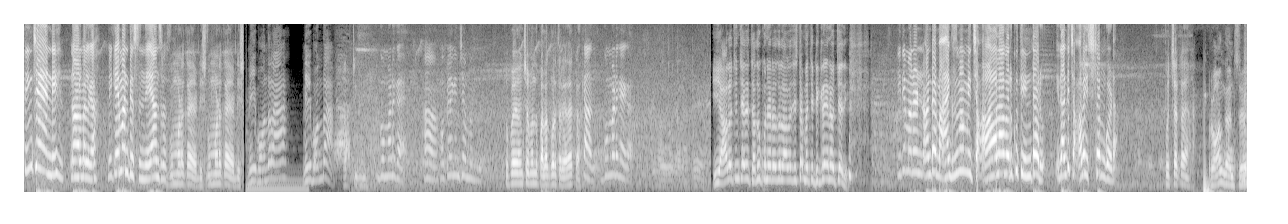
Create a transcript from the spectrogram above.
థింక్ చేయండి నార్మల్గా మీకు ఏమనిపిస్తుంది ఏ ఆన్సర్ వస్తుంది? గుమ్మడికాయ డిష్ గుమ్మడికాయ డిష్ నీ బొందరా? నీ బొంద? గుమ్మడికాయ. ఆ, ఉపయోగించే ముందు. ఉపయోగించే ముందు పలక కొడతారు కదా అక్క? కాదు గుమ్మడికాయ కాదు. ఈ ఆలోచించేది చదువుకునే రోజులు ఆలోచిస్తే మంచి డిగ్రీ అయినా వచ్చేది. ఇది మనం అంటే మాక్సిమం మీ చాలా వరకు తింటారు. ఇదంటే చాలా ఇష్టం కూడా. పుచ్చకాయ. రాంగ్ ఆన్సర్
